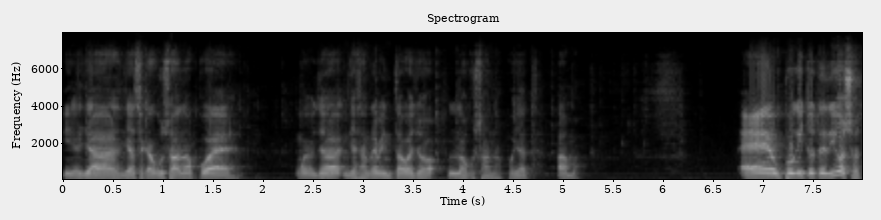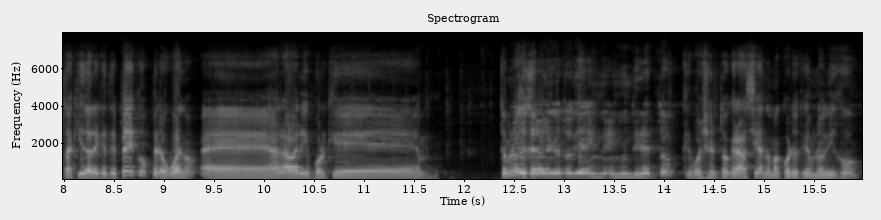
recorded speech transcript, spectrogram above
Y ya, ya saca gusanos, pues... Bueno, ya, ya se han reventado ellos los gusanos, pues ya está, vamos. Es un poquito tedioso, está aquí dale que te peco, pero bueno, eh, ahora veréis por qué... Esto me lo dijeron el otro día en, un directo, que por cierto, gracias, no me acuerdo quién me lo dijo.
